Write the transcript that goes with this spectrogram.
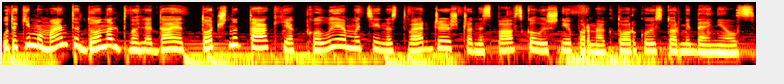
У такі моменти Дональд виглядає точно так, як коли емоційно стверджує, що не спав з колишньою порноакторкою Стормі Деніелс.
